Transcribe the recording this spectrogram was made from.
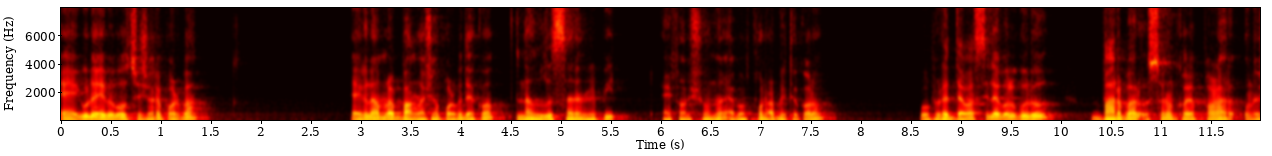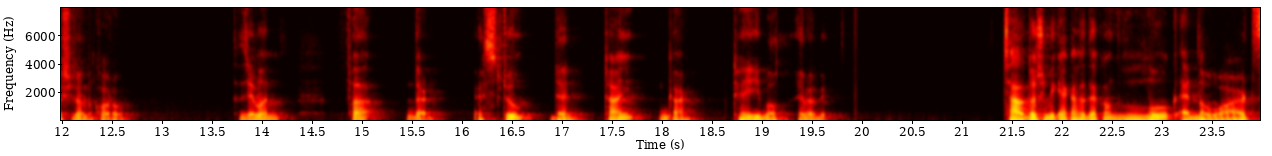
এগুলো এভাবে উচ্চস্বরে পড়বা। এগুলো আমরা বাংলা সহ পড়ব, দেখো। নাম লিসন অ্যান্ড রিপিট এখন শোনো এবং পুনরাবৃত্তি করো। উপরে দেওয়া সিলেবলগুলো বারবার উচ্চারণ করে, পড়ার অনুশীলন করো। যেমন ফা দার স্টু দেন টাই গার এভাবে চার দশমিক এক আছে, দেখো। লুক অ্যাট দ্য ওয়ার্ডস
